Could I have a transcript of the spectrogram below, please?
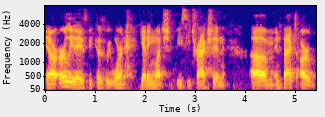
in our early days, because we weren't getting much VC traction, um, in fact, our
